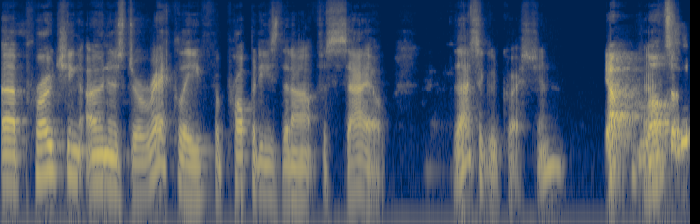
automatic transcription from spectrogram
approaching owners directly for properties that aren't for sale? That's a good question. Yep, okay. lots of it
